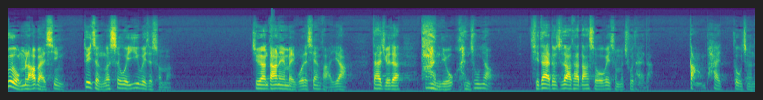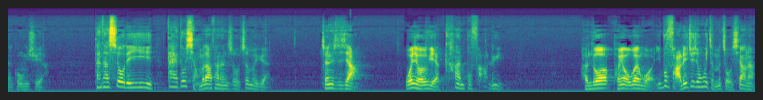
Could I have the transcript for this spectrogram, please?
对我们老百姓、对整个社会意味着什么。就像当年美国的宪法一样，大家觉得它很牛、很重要，其实大家都知道它当时候为什么出台的，党派斗争的工具啊。但它所有的意义，大家都想不到它能走这么远。真的是这样，我有时候也看部法律，很多朋友问我，一部法律最终会怎么走向呢？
